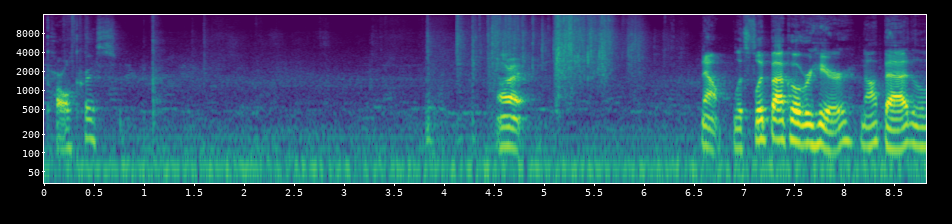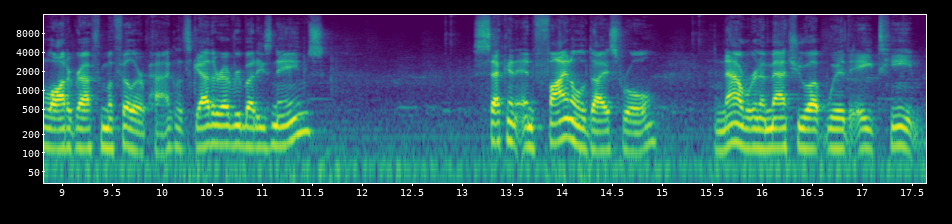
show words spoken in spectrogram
Carl Chris. All right. Now, let's flip back over here. Not bad, a little autograph from a filler pack. Let's gather everybody's names. Second and final dice roll. And now we're going to match you up with a team.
